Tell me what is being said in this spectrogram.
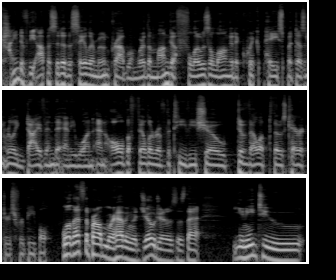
kind of the opposite of the Sailor Moon problem, where the manga flows along at a quick pace but doesn't really dive into anyone, and all the filler of the TV show developed those characters for people. well, that's the problem we're having with JoJo's is that you need to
